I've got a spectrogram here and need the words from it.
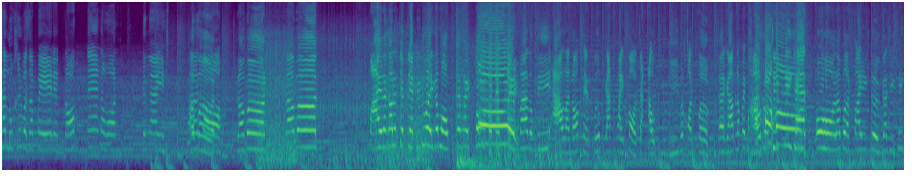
ถ้าลุกขึ้นมาสเปรย์เนี่ยน็อกแน่นอน ยังไงระเดินเบิต่อดระเบิดระเบิด ไปแล้วครับแล้วเจ็บๆอยู่ด้วยครับผมยังไงโตโอ้ยเต็มๆมาตรงนี้เอาละน็อกเสร็จปุ๊บยัดไปต่อจากเอาคิวนี้เพื่อคอนเฟิร์มนะครับแล้วไปเผาโดนชิงซิงแทนโอ้โหระเบิดไปอีกหนึ่งกับชิงซิง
